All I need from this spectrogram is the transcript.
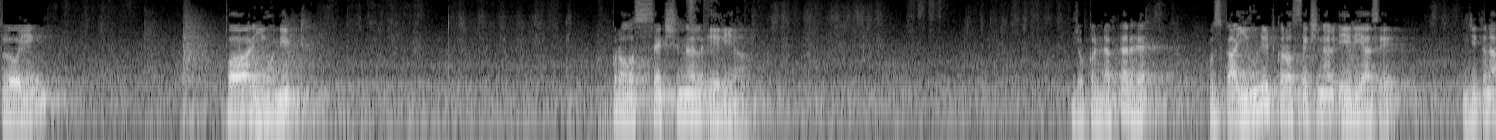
flowing per unit cross sectional area जो कंडक्टर है, उसका यूनिट क्रॉस सेक्शनल एरिया से जितना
